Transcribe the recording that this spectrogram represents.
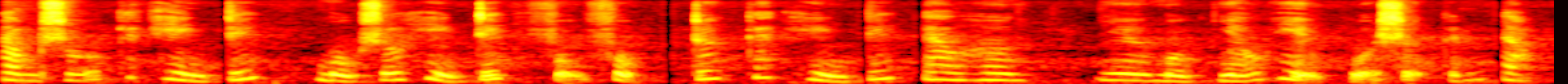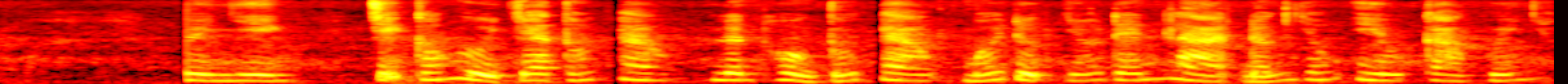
Trong số các hiền triết, một số hiền triết phủ phục trước các hiền triết cao hơn như một dấu hiệu của sự kính trọng. Tuy nhiên, chỉ có người cha tối cao, linh hồn tối cao mới được nhớ đến là đấng dấu yêu cao quý nhất.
